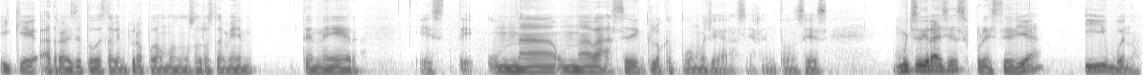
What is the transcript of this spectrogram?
y que a través de toda esta aventura podamos nosotros también tener este, una, una base de lo que podemos llegar a hacer. Entonces, muchas gracias por este día y bueno,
